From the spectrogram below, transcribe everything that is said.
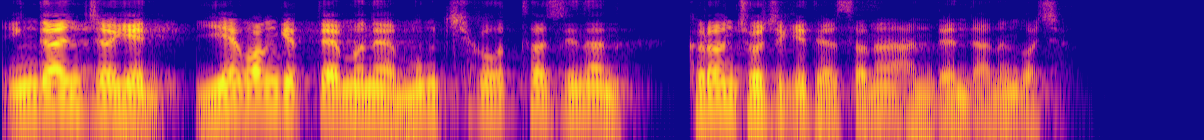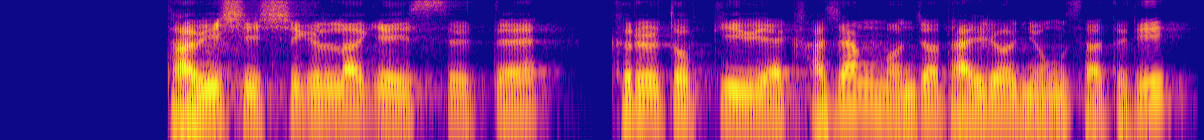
인간적인 이해관계 때문에 뭉치고 흩어지는 그런 조직이 돼서는 안 된다는 거죠. 다윗이 시글락에 있을 때 그를 돕기 위해 가장 먼저 달려온 용사들이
